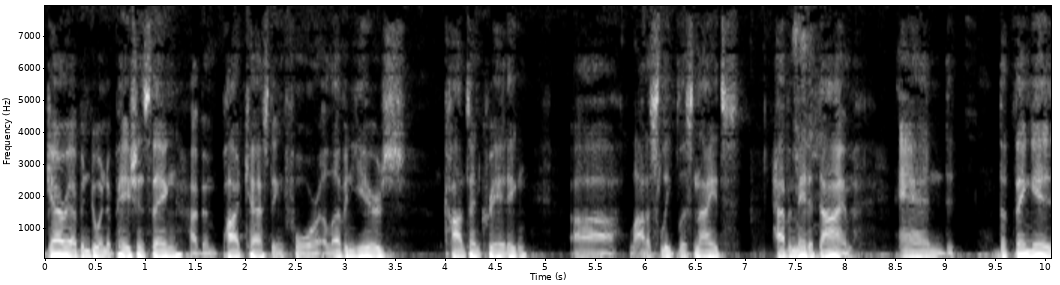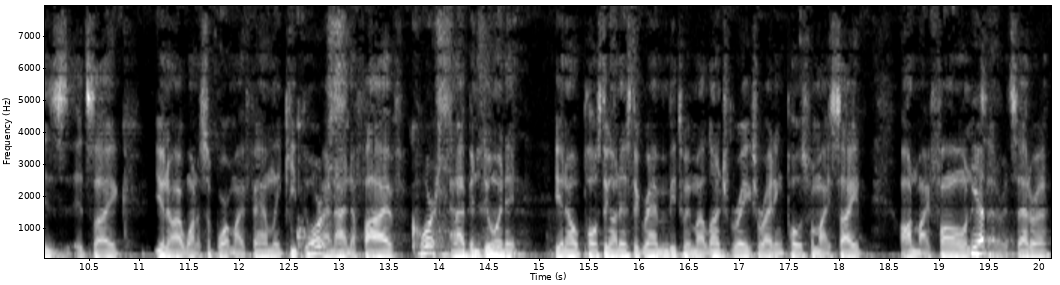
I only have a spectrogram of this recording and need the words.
Gary, I've been doing the patience thing. I've been podcasting for 11 years, content creating, a lot of sleepless nights. Haven't made a dime. And the thing is, it's like, you know, I want to support my family, keep doing my nine to five. Of course. And I've been doing it, you know, posting on Instagram in between my lunch breaks, writing posts for my site on my phone, yep. et cetera, et cetera.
